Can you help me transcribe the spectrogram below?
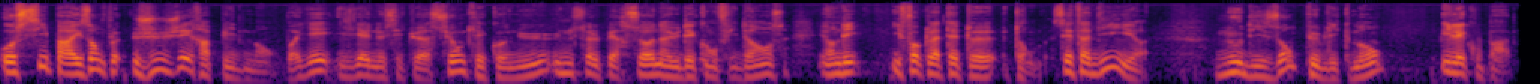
aussi, par exemple, juger rapidement. Vous voyez, il y a une situation qui est connue, une seule personne a eu des confidences, et on dit, il faut que la tête tombe. C'est-à-dire, nous disons publiquement, il est coupable.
